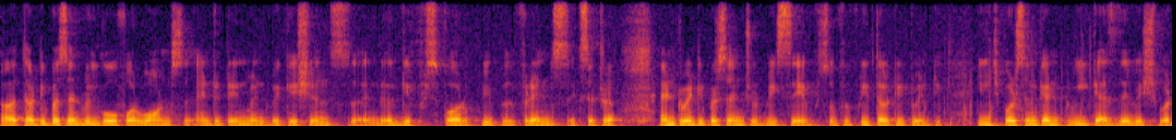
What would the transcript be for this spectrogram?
30% uh, will go for wants, entertainment, vacations, and gifts for people, friends, etc. And 20% should be saved. So 50, 30, 20. Each person can tweak as they wish, but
